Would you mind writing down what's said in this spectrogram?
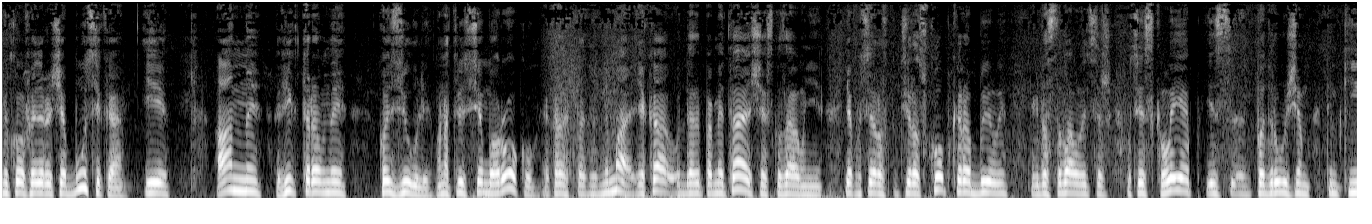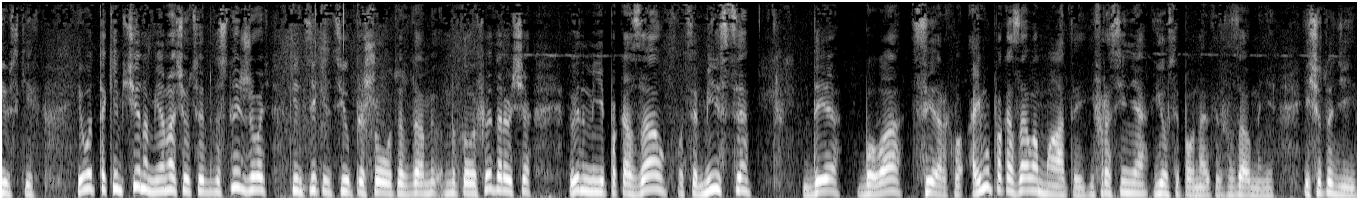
Микола Федоровича Буцика і Анни Вікторовни Козюлі. Вона 37 року, яка так немає, яка навіть пам'ятає, ще сказала мені, як ці розкопки робили, як доставали це ж оцей склеп із е, подружжям Тимківських. І от таким чином я почав це досліджувати. В кінці кінців прийшов до Миколи Федоровича. Він мені показав оце місце, де була церква. А йому показала мати Єфросиня Йосиповна, як сказав мені, і що тоді.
